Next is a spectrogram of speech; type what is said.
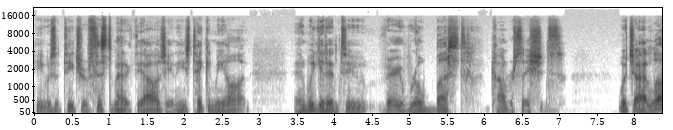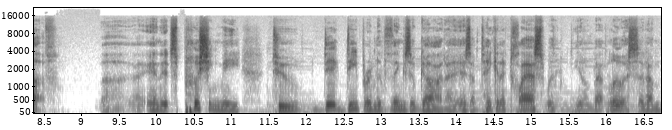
He was a teacher of systematic theology, and he's taken me on, and we get into very robust conversations, which I love. Uh, and it's pushing me to dig deeper into the things of God. I, as I'm taking a class with, you know, about Lewis, and I'm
